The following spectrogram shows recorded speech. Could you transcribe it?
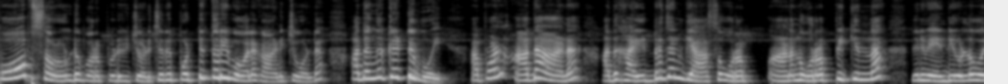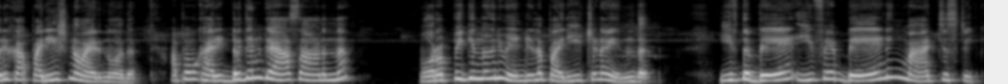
പോപ്പ് സൗണ്ട് പുറപ്പെടുവിച്ചുകൊണ്ട് ചെറിയ പൊട്ടിത്തെറി പോലെ കാണിച്ചുകൊണ്ട് അതങ്ങ് കെട്ടുപോയി. അപ്പോൾ അതാണ് അത് ഹൈഡ്രജൻ ഗ്യാസ് ഉറപ്പ് ആണെന്ന് ഉറപ്പിക്കുന്നതിന് വേണ്ടിയുള്ള ഒരു പരീക്ഷണമായിരുന്നു അത്. അപ്പോൾ ഹൈഡ്രജൻ ഗ്യാസ് ആണെന്ന് ഉറപ്പിക്കുന്നതിന് വേണ്ടിയുള്ള പരീക്ഷണം എന്ത്? If the bay if a burning match stick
